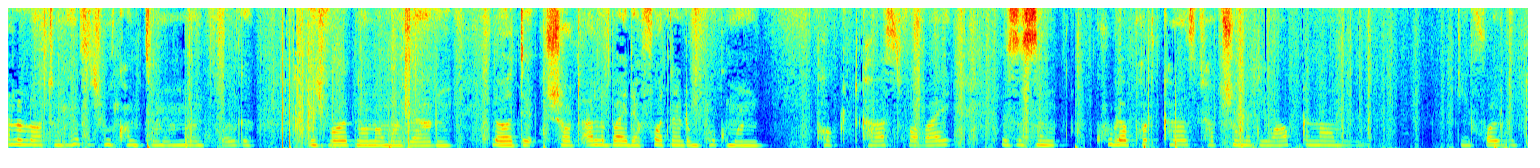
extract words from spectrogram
Hallo Leute und herzlich willkommen zu einer neuen Folge. Ich wollte nur noch mal sagen, Leute, schaut alle bei der Fortnite und Pokémon Podcast vorbei. Es ist ein cooler Podcast, habe schon mit ihm aufgenommen. Die Folge gibt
